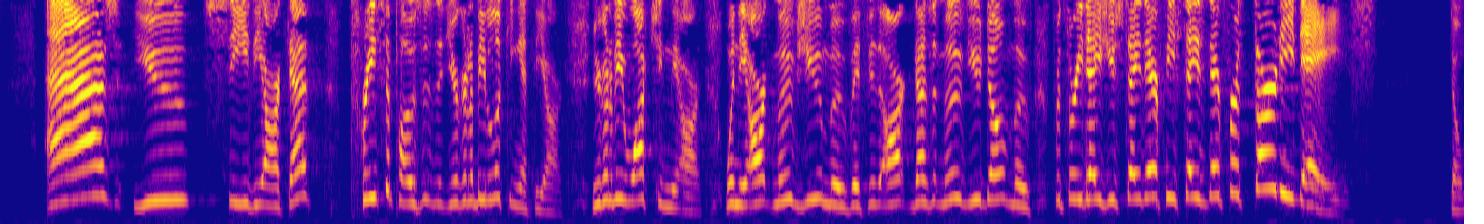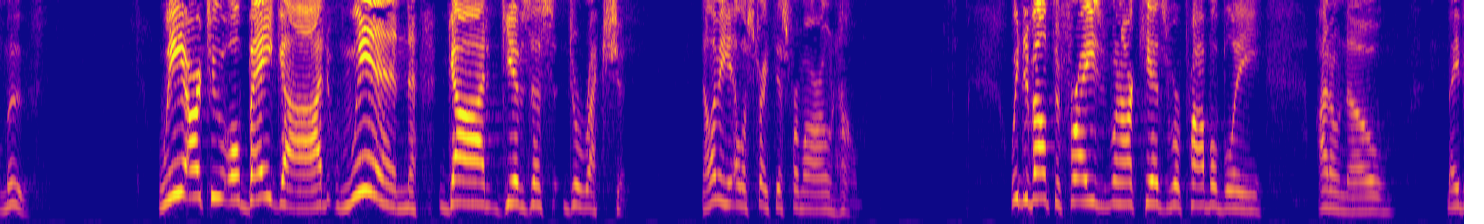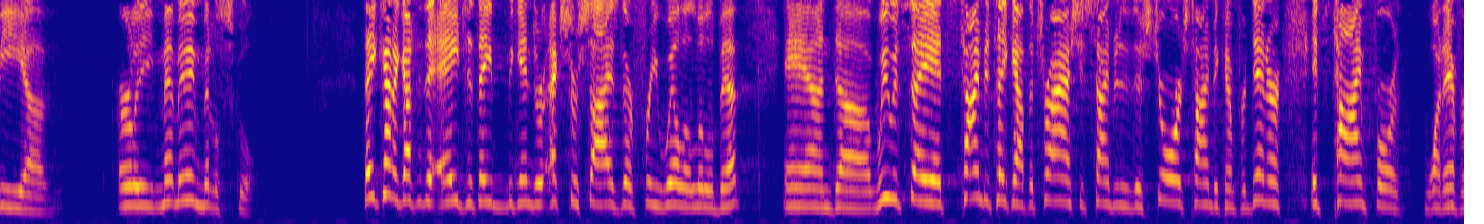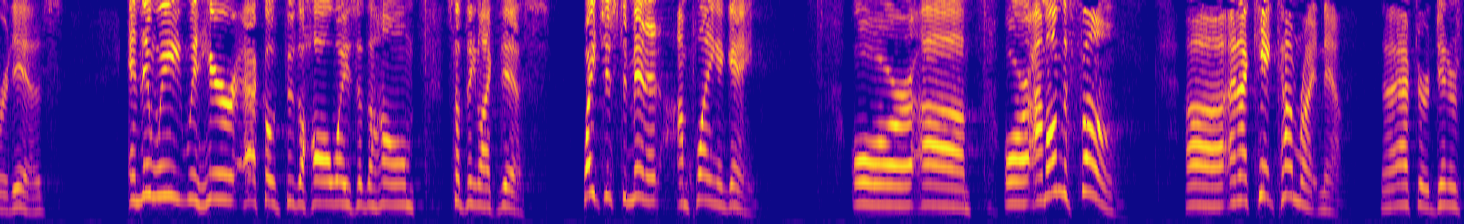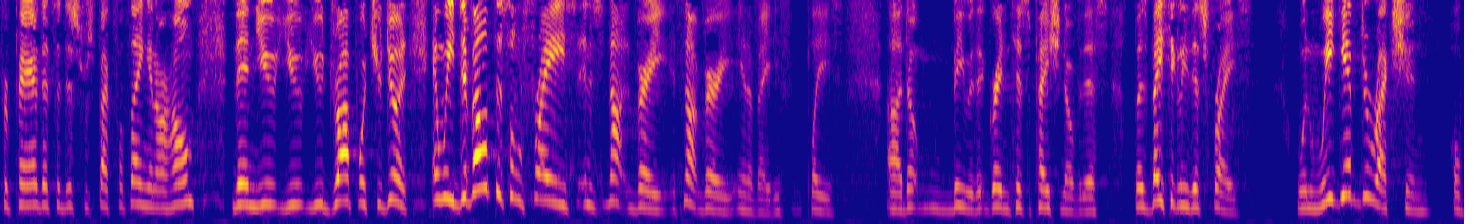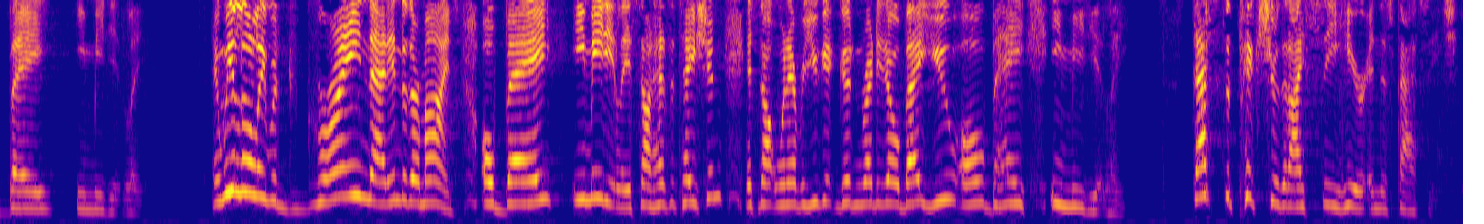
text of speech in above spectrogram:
As you see the ark. That presupposes that you're going to be looking at the ark. You're going to be watching the ark. When the ark moves, you move. If the ark doesn't move, you don't move. For three days, you stay there. If he stays there for 30 days, don't move. We are to obey God when God gives us direction. Now, let me illustrate this from our own home. We developed a phrase when our kids were probably, I don't know, maybe uh, early, maybe middle school they kind of got to the age that they began to exercise their free will a little bit. And uh, we would say it's time to take out the trash. It's time to do this chore. It's time to come for dinner. It's time for whatever it is. And then we would hear echoed through the hallways of the home something like this: "Wait just a minute. I'm playing a game," or uh, "or I'm on the phone uh, and I can't come right now." Now, after dinner's prepared, that's a disrespectful thing in our home. Then you, you, you drop what you're doing. And we developed this little phrase, and it's not very, it's not very innovative. Please, uh, don't be with great anticipation over this. But it's basically this phrase. When we give direction, obey immediately. And we literally would grain that into their minds. Obey immediately. It's not hesitation. It's not whenever you get good and ready to obey. You obey immediately. That's the picture that I see here in this passage.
